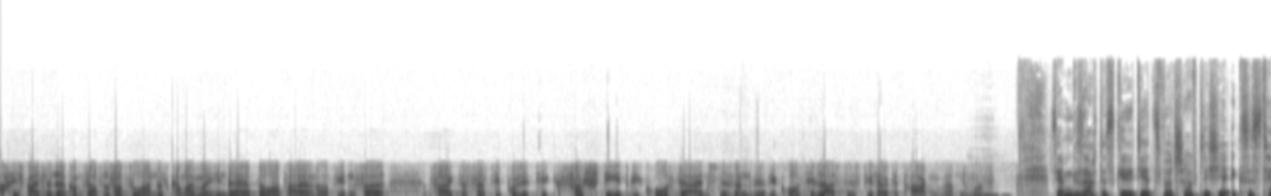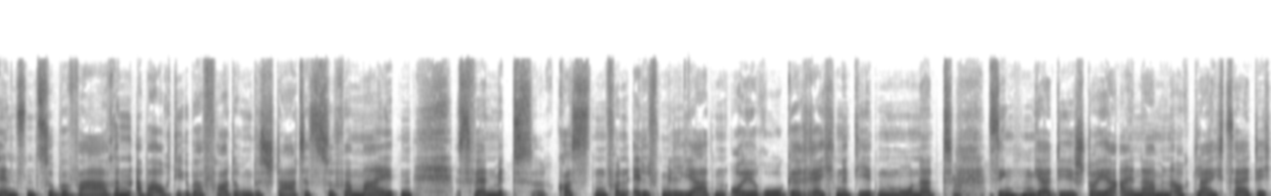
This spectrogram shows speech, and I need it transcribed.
Ach, ich weiß nicht, da kommt es auf den Versuch an. Das kann man immer hinterher beurteilen. Auf jeden Fall zeigt es, dass die Politik versteht, wie groß der Einschnitt und wie groß die Last ist, die da getragen werden muss. Mhm. Sie haben gesagt, es gilt jetzt, wirtschaftliche Existenzen zu bewahren, aber auch die Überforderung des Staates zu vermeiden. Es werden mit Kosten von 11 Milliarden Euro gerechnet. Jeden Monat mhm. sinken ja die Steuereinnahmen auch gleichzeitig.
